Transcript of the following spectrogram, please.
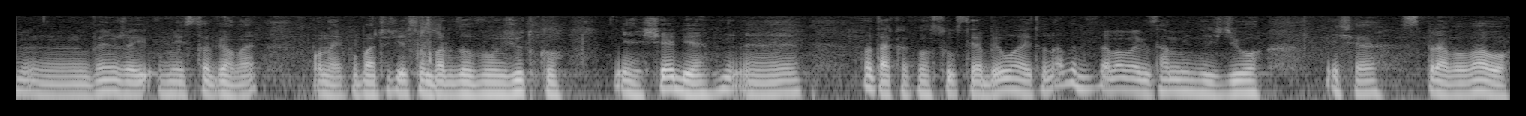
mm, wężej umiejscowione. One, jak popatrzycie, są bardzo wąziutko e, siebie. E, No taka konstrukcja była i to nawet zdawało egzamin, jeździło i się sprawowało.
